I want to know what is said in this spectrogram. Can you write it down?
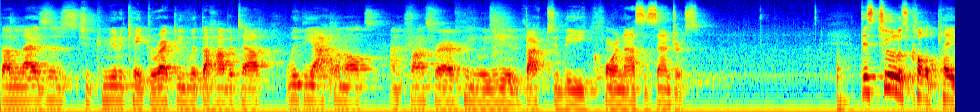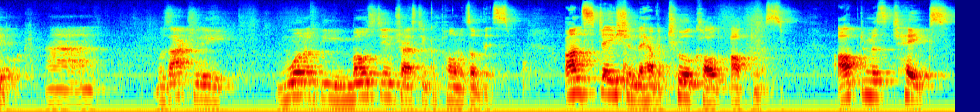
that allows us to communicate directly with the habitat, with the aquanauts, and transfer everything we needed back to the core NASA centers. This tool is called Playbook and was actually one of the most interesting components of this. On station, they have a tool called Optimus. Optimus takes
